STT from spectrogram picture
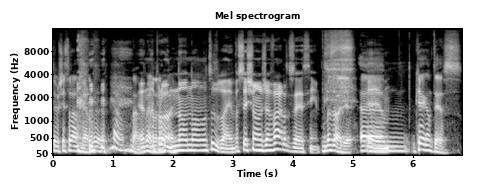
Temos censurado merda. Não, não, merda Não, não Pronto, não, não, não, tudo bem. Vocês são javardos, é assim. Mas olha, Ehm, hum, o que é que acontece?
